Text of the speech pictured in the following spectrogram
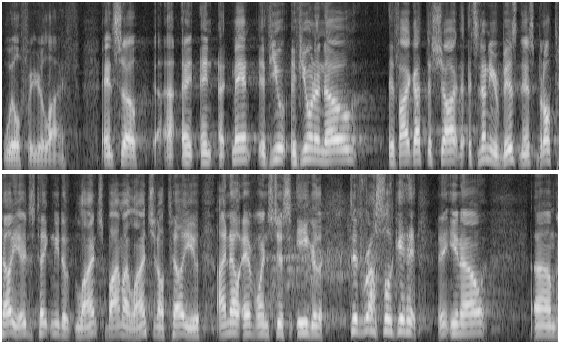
will for your life. And so, uh, and, and uh, man, if you, if you want to know if I got the shot, it's none of your business, but I'll tell you. Just take me to lunch, buy my lunch, and I'll tell you. I know everyone's just eager. Did Russell get it? Uh, you know? Um,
